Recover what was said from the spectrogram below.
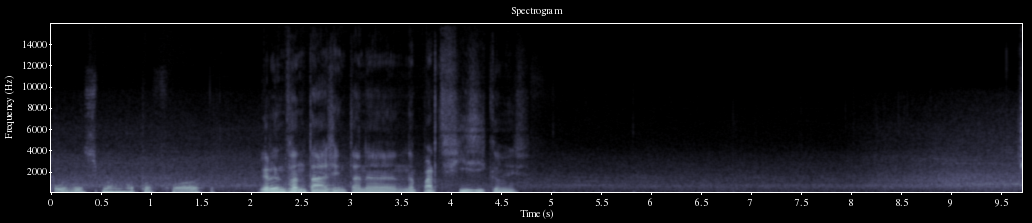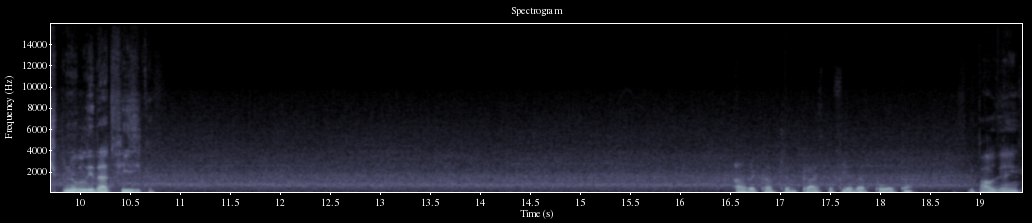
Foda-se, mano, what the fuck? A grande vantagem está na, na parte física mesmo. Disponibilidade física. Anda tem casca, filha da puta. Para alguém.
